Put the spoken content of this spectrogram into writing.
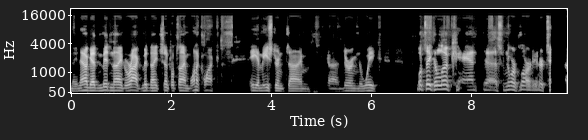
They now got Midnight Rock, Midnight Central Time, 1 o'clock a.m. Eastern Time uh, during the week. We'll take a look at uh, some North Florida entertainment. I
